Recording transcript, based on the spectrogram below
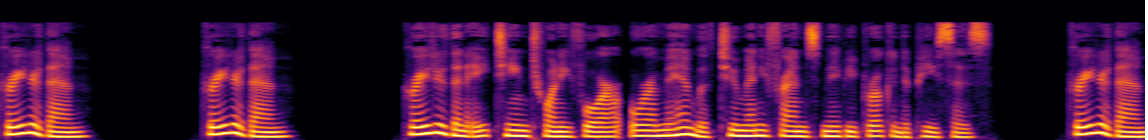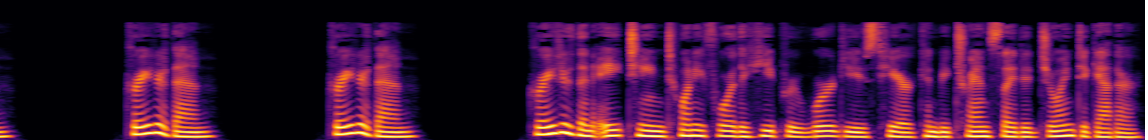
Greater than. Greater than. Greater than 1824 or a man with too many friends may be broken to pieces. Greater than. Greater than. Greater than. Greater than 1824 The Hebrew word used here can be translated joined together,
